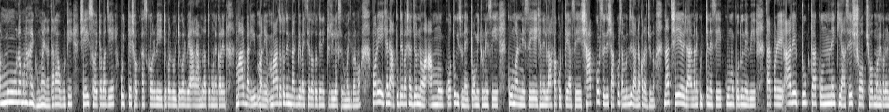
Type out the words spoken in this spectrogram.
আম্মুরা মনে হয় ঘুমায় না, তারা উঠে সেই ছয়টা বাজে উঠতে সব কাজ করবে, এইটা করবে, ওইটা করবে, আর আমরা তো মনে করেন মার বাড়ি মানে মা যতদিন লাগবে বাইসে ততদিন একটু রিল্যাক্সে ঘুমাইতে পারব। পরে এখানে আপুদের বাসার জন্য আম্মু কত কিছু নেই টমেটো নেছে, কুমার নেছে, এখানে লাফা করতে আসে, শাক করছে যে শাক করছে, আমি রান্না করার জন্য। না, সে মানে কুটতে নেছে, কুমো কদু নেবে, তারপরে আরে টুকটাক, কোন কি আসে সব সব মনে করেন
